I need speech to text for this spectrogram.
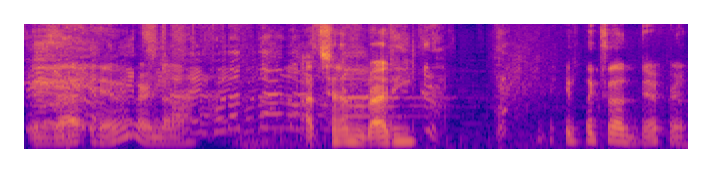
Is that him or no? That's him, buddy. He looks so different.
